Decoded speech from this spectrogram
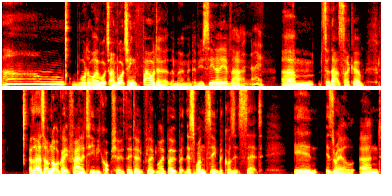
Um, what do I watch? I'm watching Fauda at the moment. Have you seen any of that? No. Um, so that's like a. as I said, I'm not a great fan of TV cop shows. They don't float my boat. But this one seemed because it's set in Israel and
